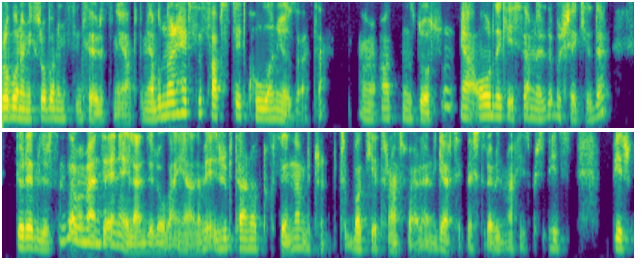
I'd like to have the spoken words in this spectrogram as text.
Robonomics, Robonomics'in çevirisini yaptım. Yani bunların hepsi substrate kullanıyor zaten. E, aklınızda olsun. Yani oradaki işlemleri de bu şekilde görebilirsiniz. Ama bence en eğlenceli olan yani ve Jupyter Notebook üzerinden bütün bakiye transferlerini gerçekleştirebilmek. Hiçbir, hiç bir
